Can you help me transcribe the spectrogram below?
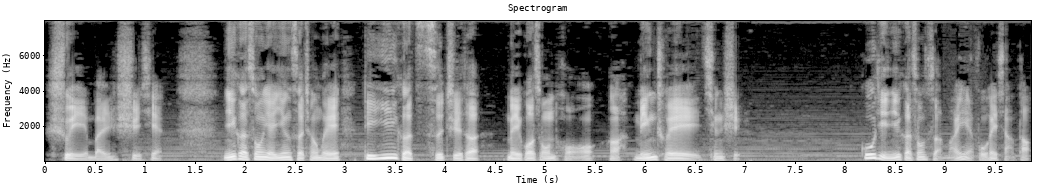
水门事件，尼克松也因此成为第一个辞职的美国总统啊，名垂青史。估计尼克松怎么也不会想到，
